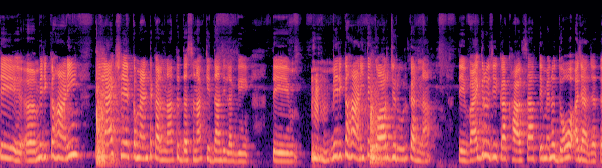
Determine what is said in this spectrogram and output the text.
ਤੇ ਮੇਰੀ ਕਹਾਣੀ, ਤੇ ਲਾਈਕ ਸ਼ੇਅਰ ਕਮੈਂਟ ਕਰਨਾ ਤੇ ਦੱਸਣਾ ਕਿੱਦਾਂ ਦੀ ਲੱਗੀ। ਤੇ ਮੇਰੀ ਕਹਾਣੀ ਤੇ ਗੌਰ ਜ਼ਰੂਰ ਕਰਨਾ ਤੇ ਵਾਹਿਗੁਰੂ ਜੀ ਕਾ ਖਾਲਸਾ ਤੇ ਮੈਨੂੰ ਦੋ ਇਜਾਜ਼ਤ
